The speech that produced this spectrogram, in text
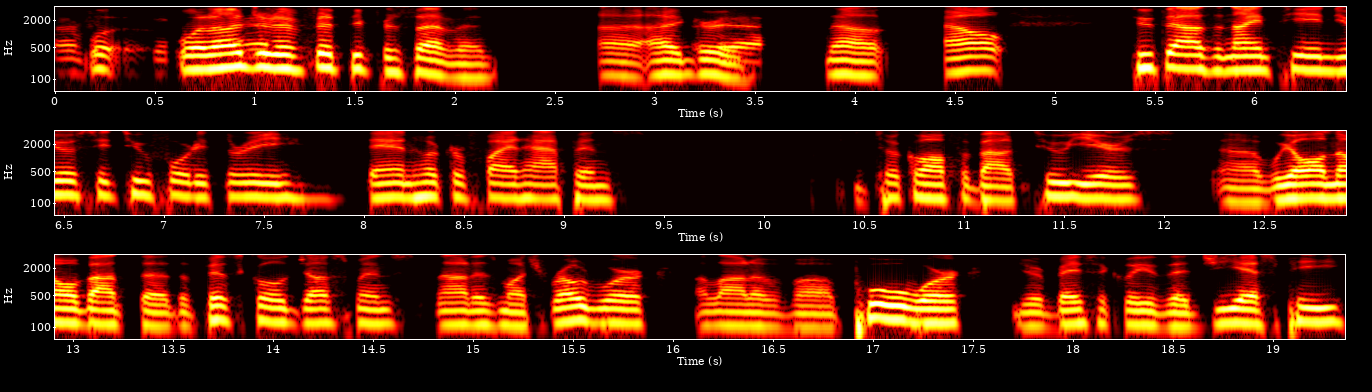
I One- freaking- 150%, man. Uh, I agree. Yeah. Now, out 2019 UFC 243, Dan Hooker fight happens. He took off about two years. Uh, we all know about the the physical adjustments, not as much road work, a lot of uh, pool work. You're basically the GSP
